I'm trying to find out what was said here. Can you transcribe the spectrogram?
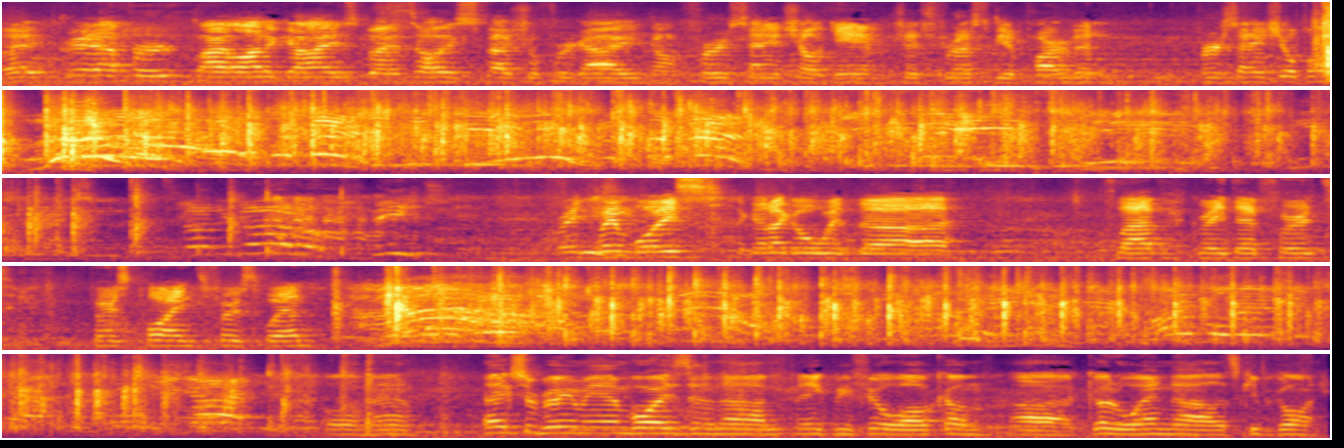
Right, great effort by a lot of guys, but it's always special for a guy, you know, first NHL game, just for us to be a part of it. First NHL point. Great win, boys. I gotta go with uh, Flav. Great effort. First point, first win. Oh man, thanks for bringing me in, boys, and uh, make me feel welcome. Uh, good win. Uh, let's keep it going.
